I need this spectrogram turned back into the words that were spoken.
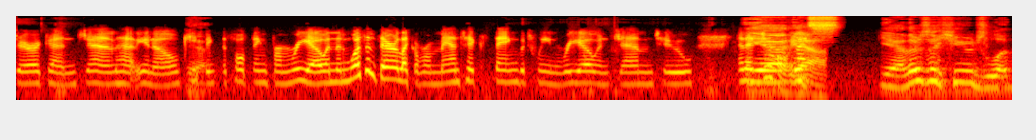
Jerrica and Jem had you know Yeah. keeping this whole thing from Rio, and then wasn't there like a romantic thing between Rio and Jem too? And it yeah, just, yeah. it's Yeah, there's a huge. Lo-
